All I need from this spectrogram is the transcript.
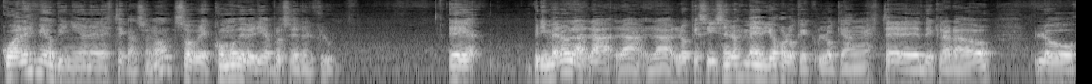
¿cuál es mi opinión en este caso, no? Sobre cómo debería proceder el club. Eh, primero, la, la, la, lo que se dice en los medios o lo que, lo que han este, declarado los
